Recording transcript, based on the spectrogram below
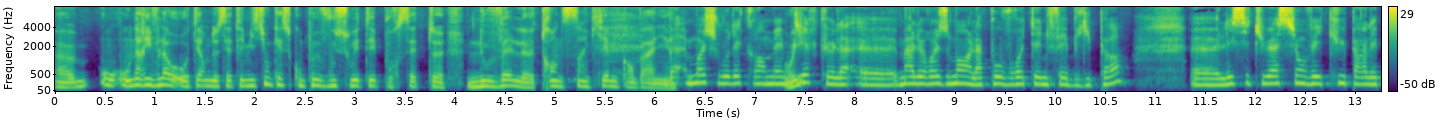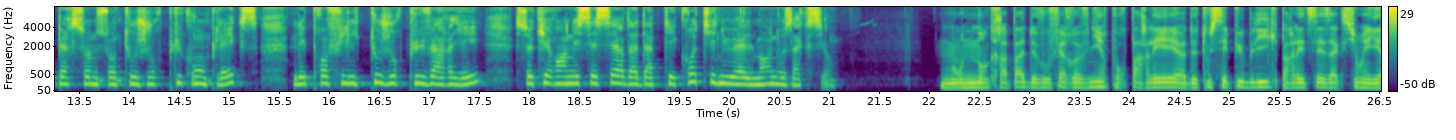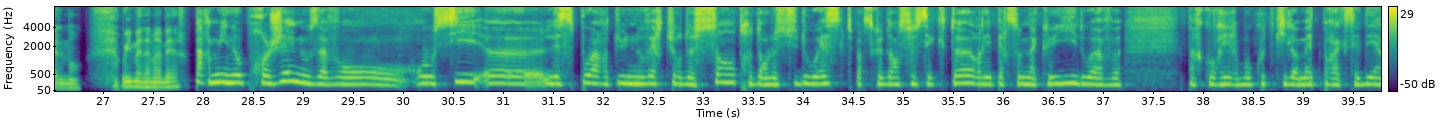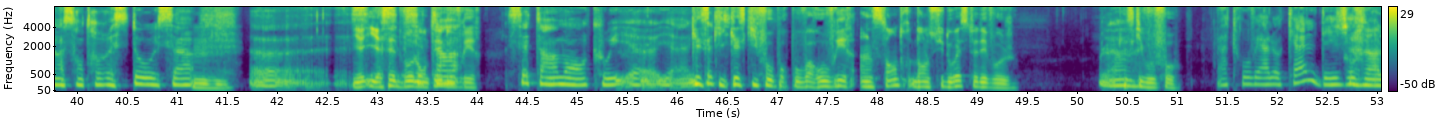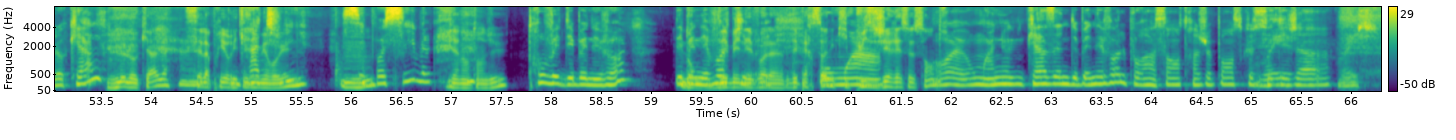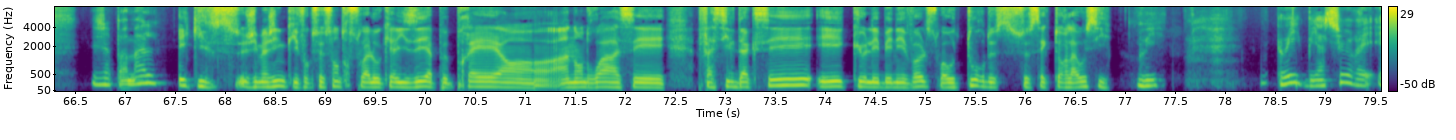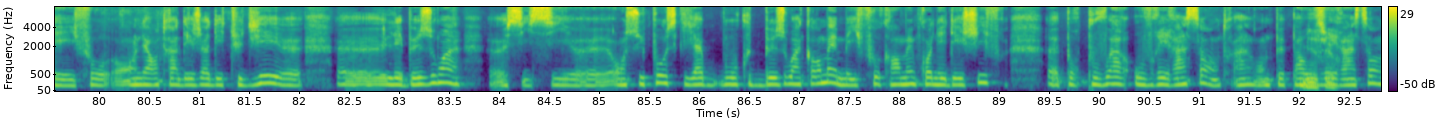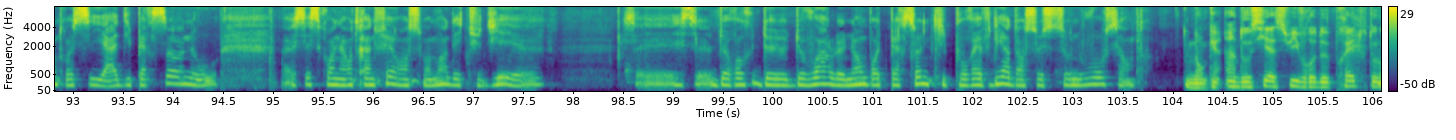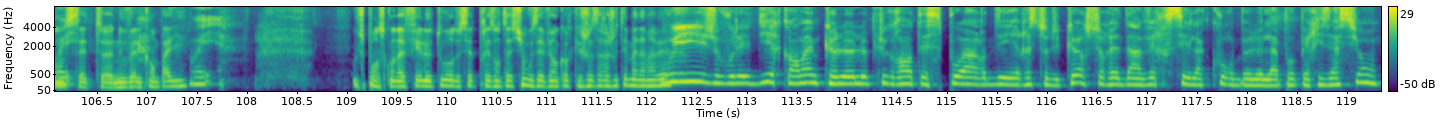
Euh, on, on arrive là au, terme de cette émission. Qu'est-ce qu'on peut vous souhaiter pour cette nouvelle 35e campagne Ben, moi, je voulais quand même Oui. dire que la- euh, malheureusement, la pauvreté ne faiblit pas. Euh, les situations vécues par les personnes sont toujours plus complexes, les profils toujours plus variés, ce qui rend nécessaire d'adapter continuellement nos actions. On ne manquera pas de vous faire revenir pour parler euh, de tous ces publics, parler de ces actions également. Oui, Madame Imbert? Parmi nos projets, nous avons aussi euh, l'espoir d'une ouverture de centres dans le sud-ouest, parce que dans ce secteur, les personnes accueillies doivent parcourir beaucoup de kilomètres pour accéder à un centre resto, et ça, Mhm. euh, il, y a, il y a cette volonté d'ouvrir. C'est un manque, oui. euh, Qu'est-ce petite- qu'il faut pour pouvoir ouvrir un centre dans le sud-ouest des Vosges? Qu'est-ce qu'il vous faut? À trouver un local déjà. Trouver un local, Le local, c'est la priorité numéro une, Si Mhm. possible. bien entendu. trouver des bénévoles. Des Donc, bénévoles, des, qui- bénévoles, euh, des personnes qui puissent gérer ce centre. Ouais, au moins une quinzaine de bénévoles pour un centre. hein. Je pense que c'est Oui. déjà, Oui. déjà pas mal. Et qu'il, j'imagine qu'il faut que ce centre soit localisé à peu près en- à un endroit assez facile d'accès et que les bénévoles soient autour de ce secteur-là aussi. Oui. Oui, bien sûr, et, et il faut. On est en train déjà d'étudier euh, euh, les besoins. Euh, si, si on suppose qu'il y a beaucoup de besoins quand même, mais il faut quand même qu'on ait des chiffres pour pouvoir ouvrir un centre. hein. On ne peut pas Bien ouvrir sûr. un centre s'il y a 10 personnes ou c'est ce qu'on est en train de faire en ce moment d'étudier. c'est- c'est de, re- de, de voir le nombre de personnes qui pourraient venir dans ce, ce nouveau centre. Donc un dossier à suivre de près tout au long Oui. de cette nouvelle campagne? Oui. Je pense qu'on a fait le tour de cette présentation. Vous avez encore quelque chose à rajouter, Madame Habert Oui, je voulais dire quand même que le, le plus grand espoir des Restos du Cœur serait d'inverser la courbe de la paupérisation.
